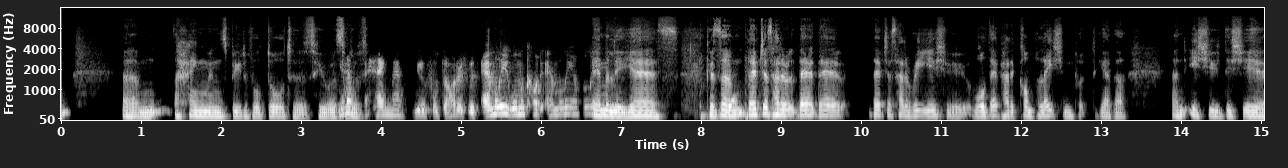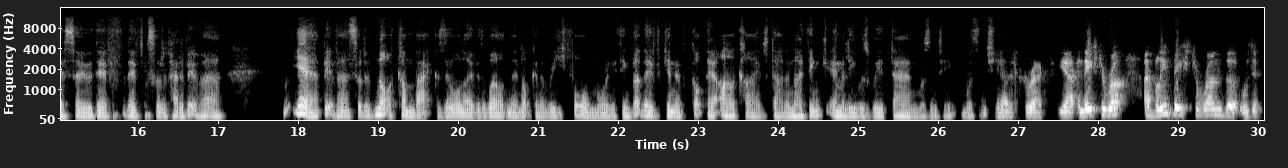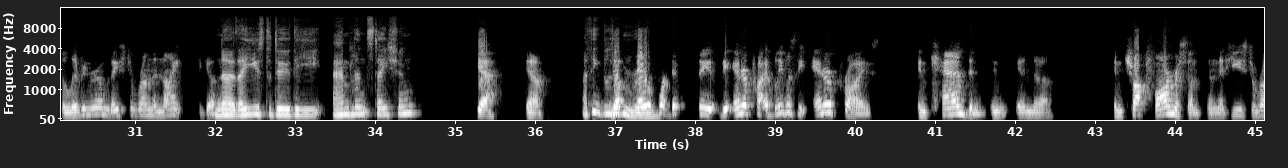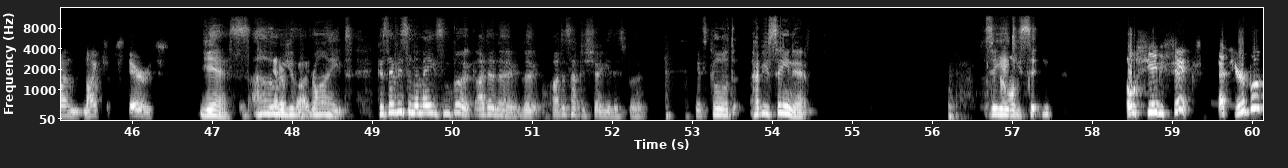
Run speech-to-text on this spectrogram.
um, the Hangman's Beautiful Daughters, who were Yes, sort of the Hangman's Beautiful Daughters with Emily, a woman called Emily, I believe. Emily, yes, because Yeah. um, they've just had a they're they're they've just had a reissue. Well, they've had a compilation put together and issued this year, so they've they've sort of had a bit of a yeah, a bit of a sort of not a comeback because they're all over the world and they're not going to reform or anything, but they've kind of got their archives done. And I think Emily was with Dan, wasn't he? Wasn't she? That is correct. Yeah, and they used to run. I believe they used to run the. Was it the living room? They used to run the night together. No, they used to do the ambulance station. Yeah, yeah. I think the living room. There was the the Enterprise. I believe it was the Enterprise in Camden in in uh, in Chalk Farm or something that he used to run nights upstairs. Yes. Oh, you're right. Because there is an amazing book. I don't know. Look, I'll just have to show you this book. It's called. Have you seen it C86. Oh, C86. That's your book?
